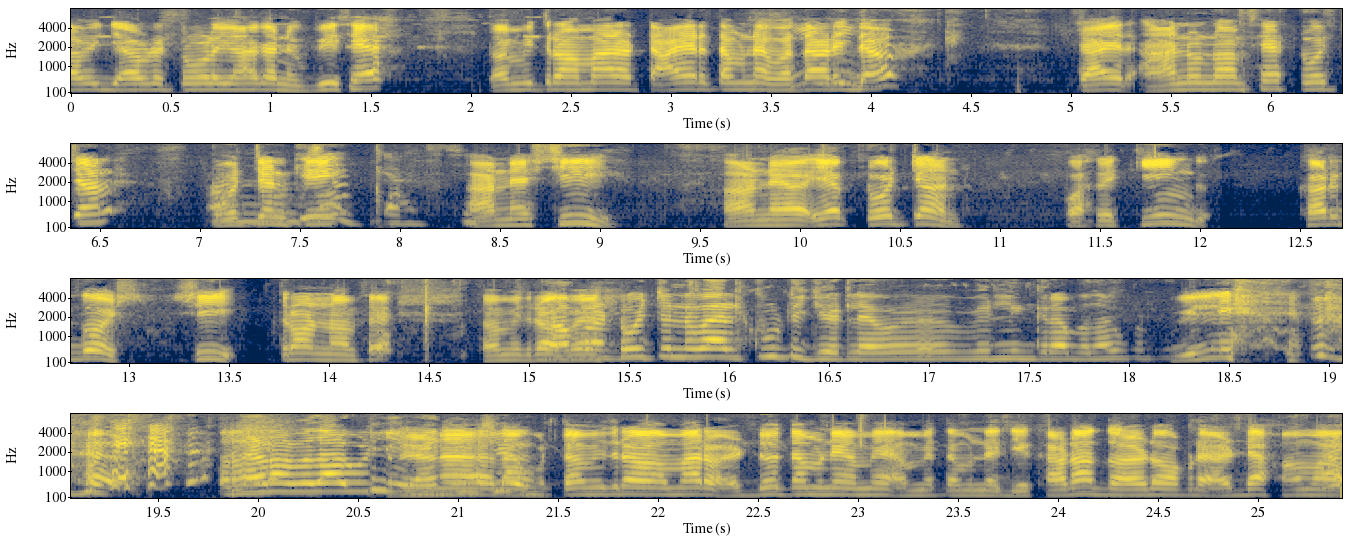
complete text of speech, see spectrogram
આવી ગયા આપણે ટોળી આગળ ઊભી છે. તો મિત્રો અમારા ટાયર તમને બતાડી દઉં. ટાયર આનું નામ છે ટોચન. ટોચન કિંગ અને સી. અને એક ટોચન પછી કિંગ ખરગોશ સી. ત્રણ નામ છે. તો મિત્રો હવે આપણા ટોચર તૂટી ગયો એટલે હવે બિલ્ડિંગ કરા બતાવવું વિલ્લી રાણા બધા ઉડી રેણા તો મિત્રો અમારો અડ્ડો તમને અમે અમે તમને દેખાડો. તો અડો આપણે અડ્ડા હમા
